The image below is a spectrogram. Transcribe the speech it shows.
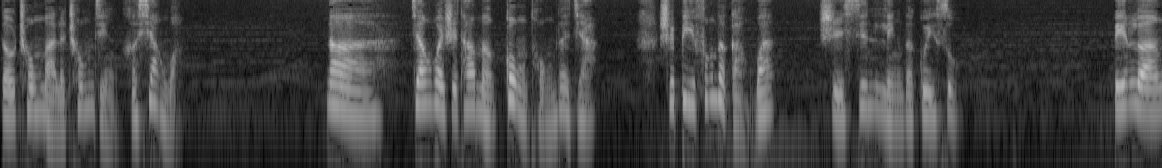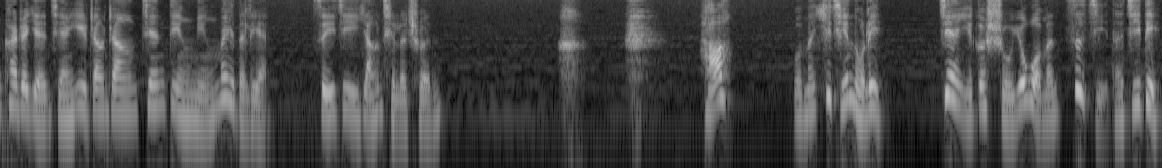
都充满了憧憬和向往。那将会是他们共同的家。是避风的港湾，是心灵的归宿。林鸾看着眼前一张张坚定明媚的脸，随即扬起了唇。好，我们一起努力，建一个属于我们自己的基地。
